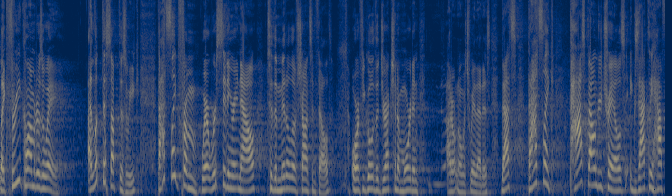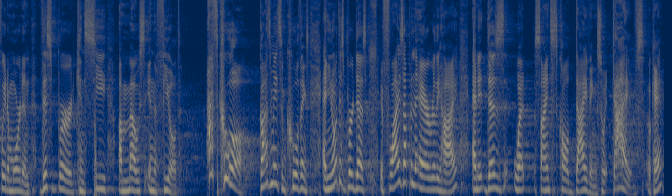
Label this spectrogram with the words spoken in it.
like three kilometers away. I looked this up this week. That's like from where we're sitting right now to the middle of Schanzenfeld, or if you go the direction of Morden, I don't know which way that is. That's, that's like past boundary trails, exactly halfway to Morden. This bird can see a mouse in the field. That's cool. God's made some cool things. And you know what this bird does? It flies up in the air really high and it does what scientists call diving. So it dives, okay?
